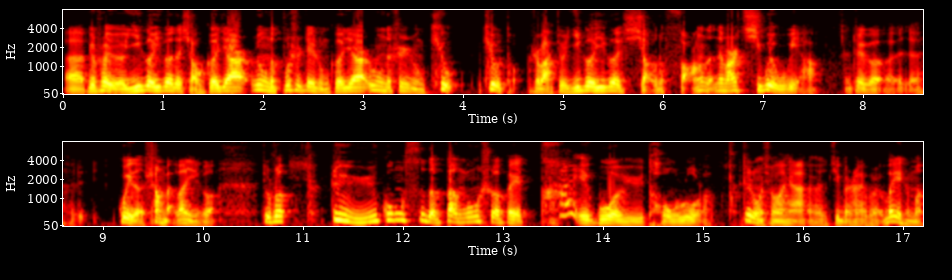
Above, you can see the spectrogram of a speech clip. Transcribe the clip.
呃，比如说有一个一个的小隔间儿，用的不是这种隔间儿，用的是这种 Q cute 是吧？就是一个一个小的房子，那玩意儿奇贵无比啊，这个呃贵的上百万一个。就是说，对于公司的办公设备太过于投入了，这种情况下，呃，基本上也不是为什么，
